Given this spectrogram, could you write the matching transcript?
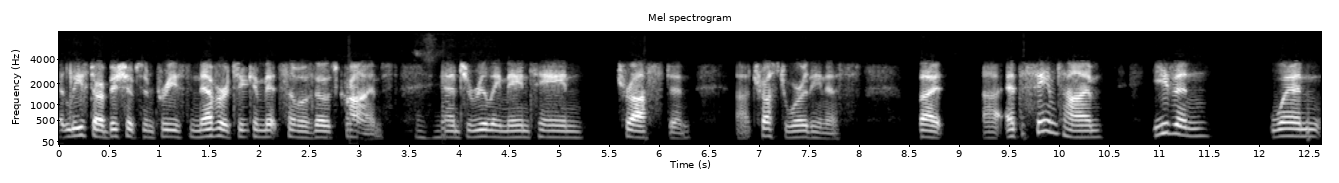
at least our bishops and priests never to commit some of those crimes, mm-hmm. and to really maintain trust and uh, trustworthiness. But uh, at the same time, even when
